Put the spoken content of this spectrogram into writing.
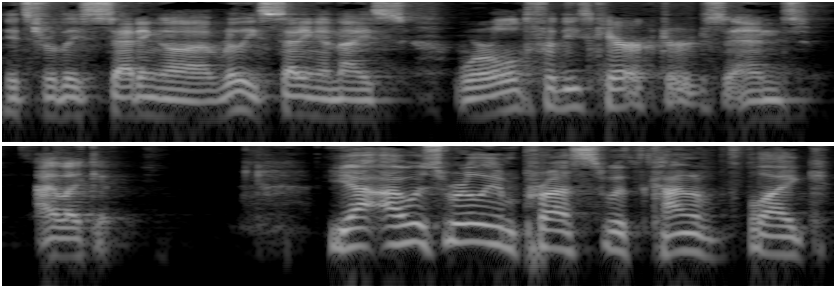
it's really setting a really setting a nice world for these characters, and I like it. Yeah, I was really impressed with kind of like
